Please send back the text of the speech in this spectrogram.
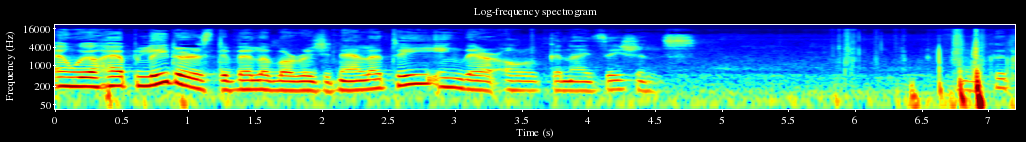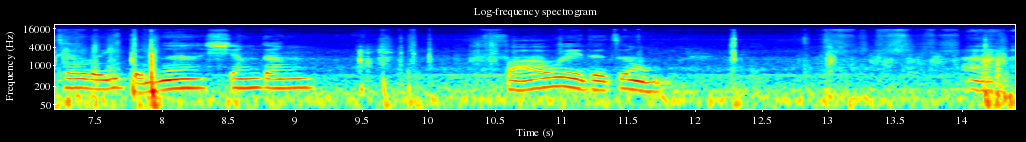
and will help leaders develop originality in their organizations. 老克挑了一本呢，相当乏味的这种啊啊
